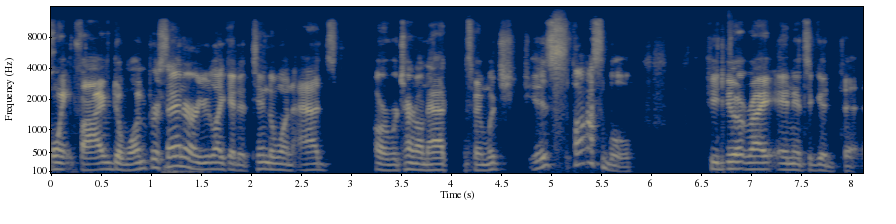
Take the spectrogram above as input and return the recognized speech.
0.5 to 1%, or are you like at a 10 to 1 ads or return on ad spend, which is possible if you do it right and it's a good fit.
